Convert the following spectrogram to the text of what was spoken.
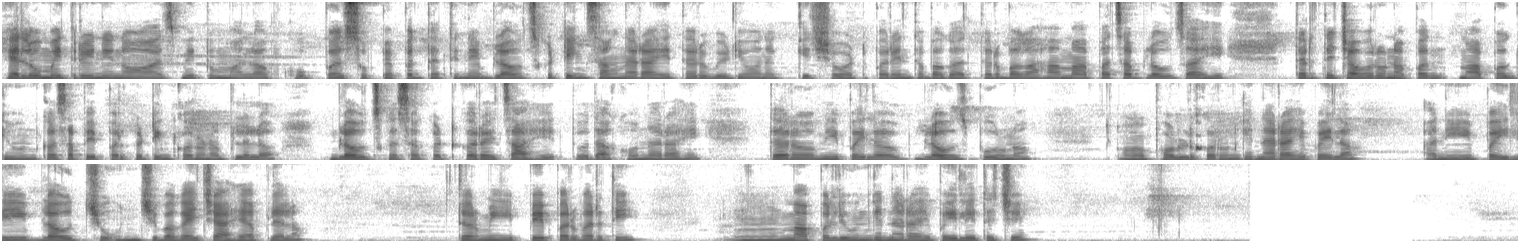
Hello मैत्रिणीनो आज मी तुम्हाला खूप सोप्या पद्धतीने ब्लाऊज कटिंग सांगणार आहे. तर व्हिडिओ नक्कीच शेवटपर्यंत बघा. तर बघा हा मापाचा ब्लाऊज आहे. तर त्याच्यावरून आपण मापं घेऊन कसा पेपर कटिंग करून आपल्याला ब्लाऊज कसा कट करायचा आहे तो दाखवणार आहे. तर मी पहिलं ब्लाऊज पूर्ण फोल्ड करून घेणार आहे पहिला. आणि पहिली ब्लाऊजची उंची बघायची आहे आपल्याला. तर मी पेपरवरती मापं लिहून घेणार आहे पहिले त्याचे.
